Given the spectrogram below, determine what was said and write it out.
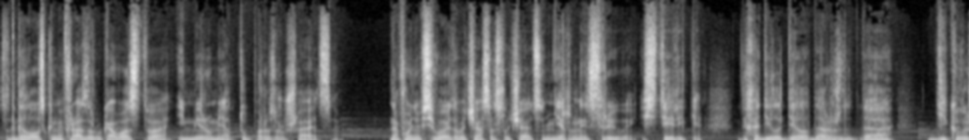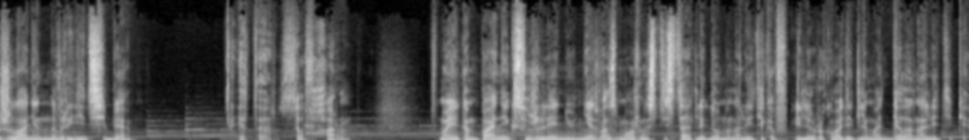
с отголосками фразы руководства, и мир у меня тупо разрушается. На фоне всего этого часто случаются нервные срывы, истерики. Доходило дело даже до дикого желания навредить себе. Это self-harm. В моей компании, к сожалению, нет возможности стать лидом аналитиков или руководителем отдела аналитики,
